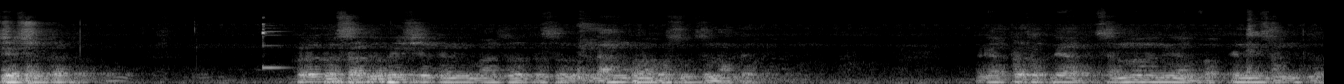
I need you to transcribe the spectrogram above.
जयशंकर खरं तर सागरभाई शेख आणि माझं तसं लहानपणापासूनचं नातं आहे. आणि आताच आपल्या सन्माननीय वक्त्यांनी सांगितलं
